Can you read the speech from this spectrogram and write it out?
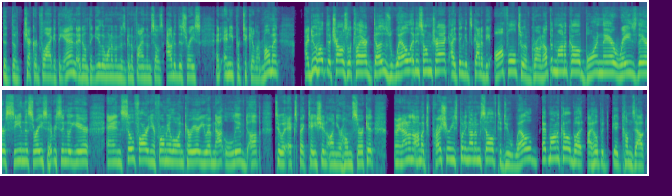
the, the checkered flag at the end. I don't think either one of them is going to find themselves out of this race at any particular moment. I do hope that Charles Leclerc does well at his home track. I think it's got to be awful to have grown up in Monaco, born there, raised there, seen this race every single year. And so far in your Formula One career, you have not lived up to an expectation on your home circuit. I mean, I don't know how much pressure he's putting on himself to do well at Monaco, but I hope it, it comes out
